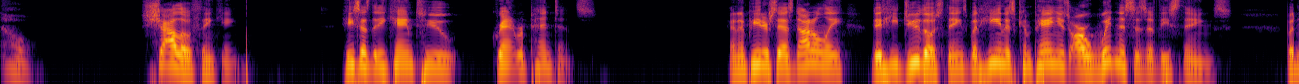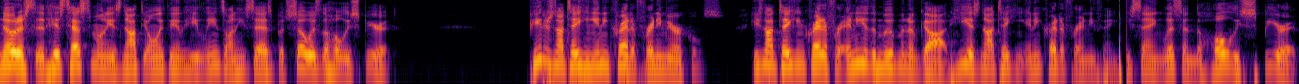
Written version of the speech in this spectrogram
No. Shallow thinking. He says that he came to grant repentance. And then Peter says, not only did he do those things, but he and his companions are witnesses of these things. But notice that his testimony is not the only thing that he leans on. He says, but so is the Holy Spirit. Peter's not taking any credit for any miracles. He's not taking credit for any of the movement of God. He is not taking any credit for anything. He's saying, listen, the Holy Spirit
